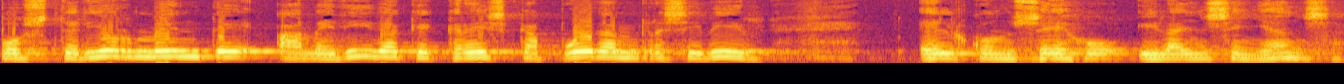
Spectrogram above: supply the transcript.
posteriormente, a medida que crezca, puedan recibir el consejo y la enseñanza.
